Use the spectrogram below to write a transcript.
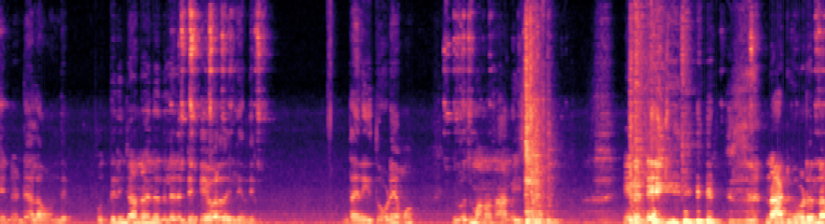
ఏంటంటే అలా ఉంది. పొద్దు నుంచి అన్నం ఏం లేదంటే ఫీవర్ తగిలింది. దానికి తోడేమో ఈరోజు మనం నాన్ వెజ్ ఏంటంటే నాటు కూడా ఉన్న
